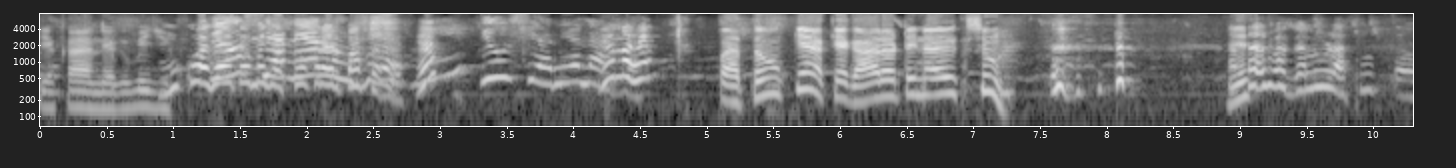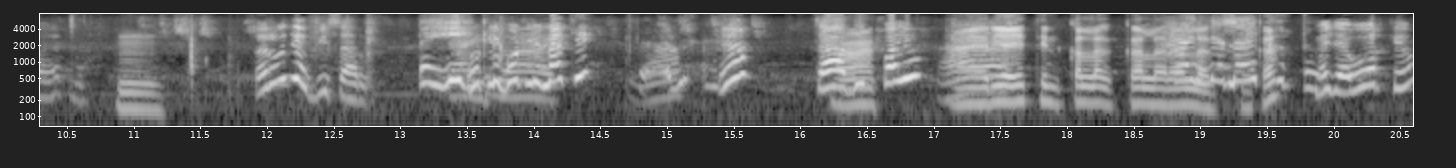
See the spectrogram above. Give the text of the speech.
એક આ ને બીજું. મૂકવા જાય તો મને છોકરા પાસે હે? એનો હે? પા તું ક્યાં કે ગારોટી ને આવ્યું શું? હે? ગલુડા સૂકતા હોય એટલે. હમ. કરવું દે બિસારું. રોટલી બોટલી નાખી? હે. ચા દૂધ પાયું? આ એરિયા એથી કલર કલર અલગ છે કા? મજા ઓળખ્યો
